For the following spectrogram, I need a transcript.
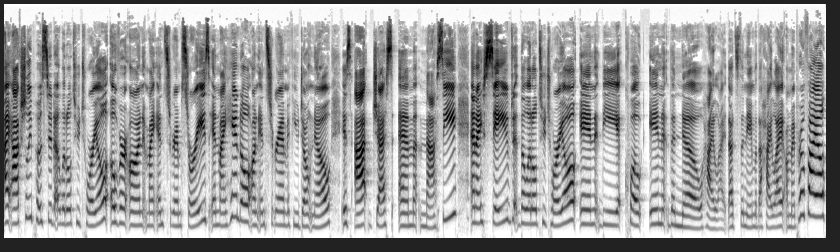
I actually posted a little tutorial over on my Instagram stories. And my handle on Instagram, if you don't know, is at Jess M. Massey. And I saved the little tutorial in the quote, in the know highlight. That's the name of the highlight on my profile.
